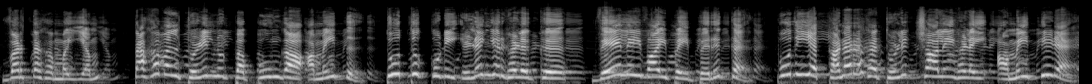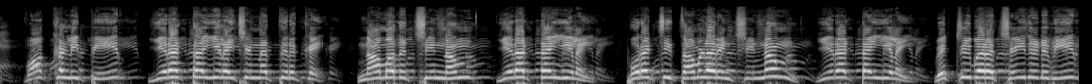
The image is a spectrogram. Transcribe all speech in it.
வர்த்தக மையம் தகவல் தொழில்நுட்ப பூங்கா அமைத்து தூத்துக்குடி இளைஞர்களுக்கு வேலை வாய்ப்பை பெருக்க புதிய கனரக தொழிற்சாலைகளை அமைத்திட வாக்களிப்பீர் இரட்டை இலை சின்னத்திற்கு. நமது சின்னம் இரட்டை இலை. புரட்சி தமிழரின் சின்னம் இரட்டை இலை. வெற்றி பெற செய்திடுவீர்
